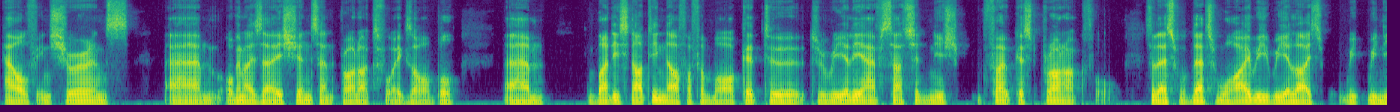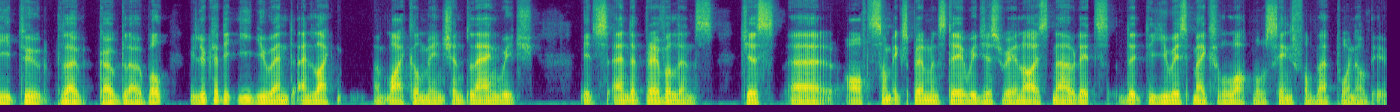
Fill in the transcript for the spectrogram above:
health insurance um, organizations and products, for example. Um, but it's not enough of a market to to really have such a niche focused product for. So that's that's why we realized we, we need to go global. We looked at the EU and and like Michael mentioned, language, it's and the prevalence. Just uh, after some experiments there, we just realized no, let's the, the US makes a lot more sense from that point of view.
